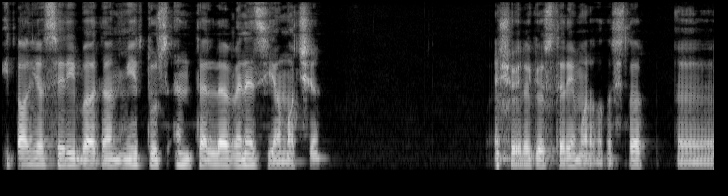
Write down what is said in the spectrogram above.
İtalya Serie B'den Virtus Entella Venezia maçı. Ben şöyle göstereyim arkadaşlar. Ee,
